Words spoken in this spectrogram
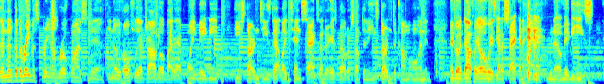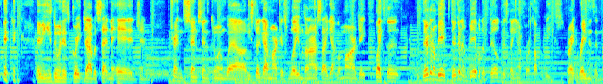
and then but the Ravens bring on Roquan Smith. You know, hopefully Ojabo by that point, maybe he's starting to he's got like ten sacks under his belt or something. And he's starting to come on, and maybe Odafe always got a sack and a half. You know, maybe he's maybe he's doing his great job of setting the edge and. Trenton Simpson's doing well. We still got Marcus Williams on our side. You got Lamar, Jay. Like the they're gonna be they're gonna be able to build this thing up for a couple weeks, right? The Ravens and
